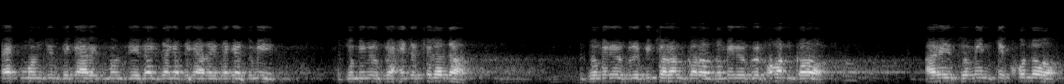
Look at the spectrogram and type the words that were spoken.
এক মন্দির থেকে আরেক মন্দির এক জায়গা থেকে আরেক জায়গায় তুমি জমিনের উপরে হেঁটে চলে যাও। জমিনের উপরে বিচরণ করো, জমিনের উপরে ভ্রমণ করো। আর এই জমিনকে খোদো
